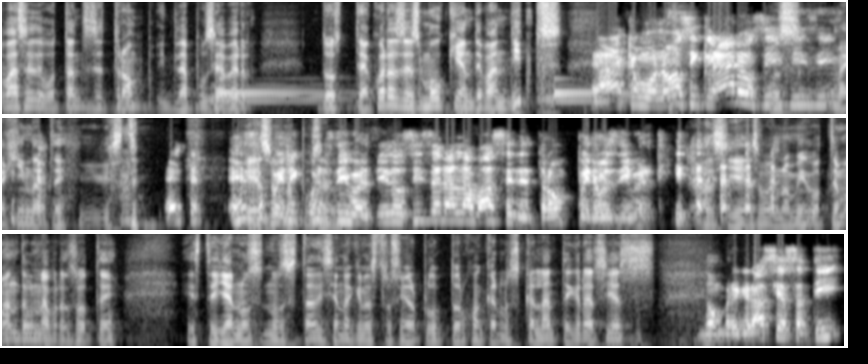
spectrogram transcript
base de votantes de Trump, y la puse a ver dos, ¿te acuerdas de Smokey and the Bandits? Ah, como no, sí, claro, sí, pues, sí, sí. Imagínate. Este, esa película es divertido, sí será la base de Trump, pero es divertida. Así es, bueno amigo, te mando un abrazote. Este ya nos, nos está diciendo aquí nuestro señor productor Juan Carlos Escalante, gracias. No, hombre, gracias a ti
